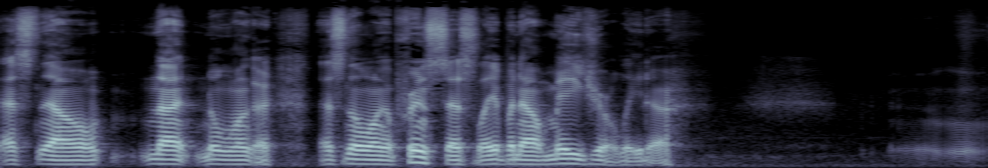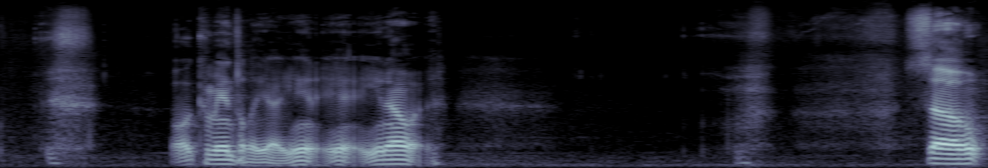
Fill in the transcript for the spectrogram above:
That's now not no longer that's no longer Princess Leia, but now Major Leia. Or Commander Leia, you, you know. So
